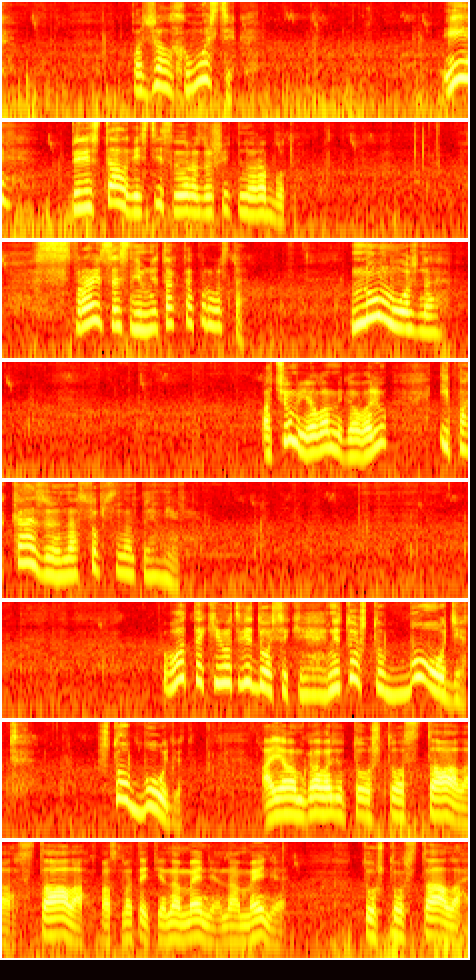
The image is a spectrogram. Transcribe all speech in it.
поджал хвостик и перестал вести свою разрушительную работу. Справиться с ним не так-то просто. Но можно. О чем я вам и говорю и показываю на собственном примере. Вот такие вот видосики. Не то, что будет. Что будет. А я вам говорю то, что стало. Стало. Посмотрите на меня, на меня. То, что стало.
